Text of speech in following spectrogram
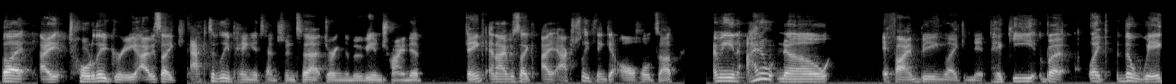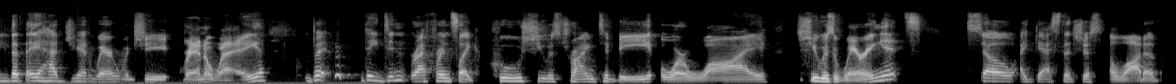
But I totally agree. I was like actively paying attention to that during the movie and trying to think. And I was like, I actually think it all holds up. I mean, I don't know if I'm being like nitpicky, but like the wig that they had Jen wear when she ran away, but they didn't reference like who she was trying to be or why she was wearing it. So I guess that's just a lot of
